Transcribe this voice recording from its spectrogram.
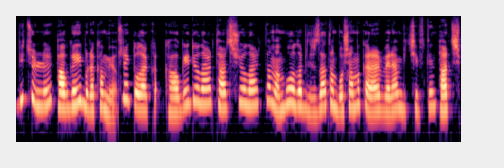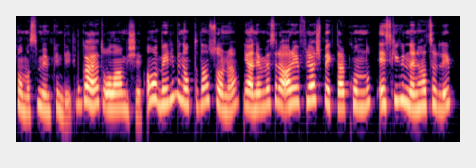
bir türlü kavgayı bırakamıyor. Sürekli olarak kavga ediyorlar, tartışıyorlar. Tamam bu olabilir. Zaten boşanma kararı veren bir çiftin tartışmaması mümkün değil. Bu gayet olağan bir şey. Ama belli bir noktadan sonra yani mesela araya flashbackler konulup eski günlerini hatırlayıp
